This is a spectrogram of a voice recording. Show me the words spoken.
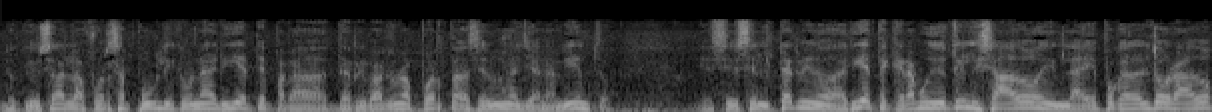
lo que usa la fuerza pública, un ariete para derribar una puerta, hacer un allanamiento. Ese es el término de ariete que era muy utilizado en la época del Dorado,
